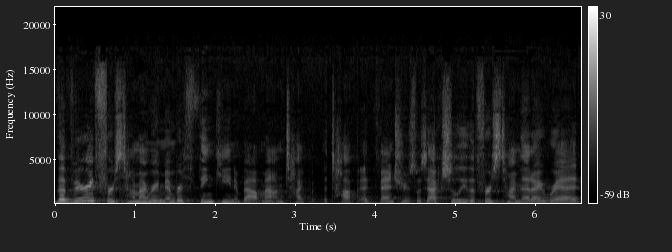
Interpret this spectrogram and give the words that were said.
The very first time I remember thinking about mountaintop adventures was actually the first time that I read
